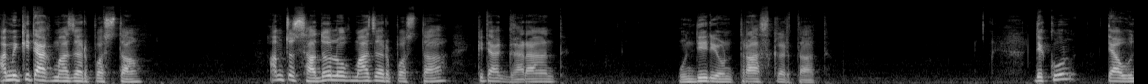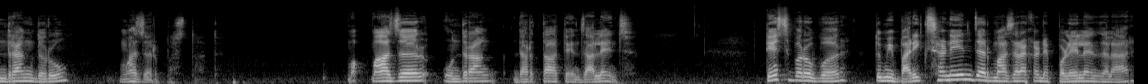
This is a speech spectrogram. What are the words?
आमी कित्याक माजर पोसता? आमचो सादो लोक माजर पोसता कित्याक घरांत हुंदीर येवन त्रास करतात. देखून त्या हुंदरांक धरूंक माजर पोसतात माजर हुंदरांक धरता तें जालेंच. तेच बरोबर तुमी बारीकसाणेन जर माजरा कडेन पळयलें जाल्यार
